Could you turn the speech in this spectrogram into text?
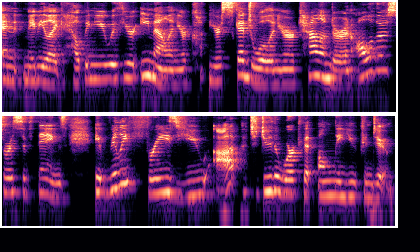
and maybe like helping you with your email and your your schedule and your calendar and all of those sorts of things it really frees you up to do the work that only you can do.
